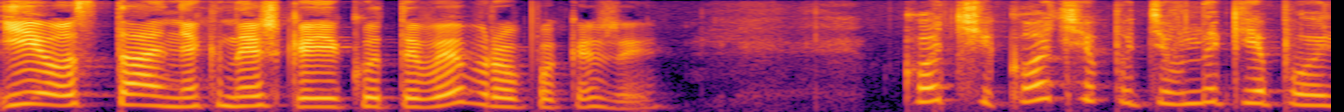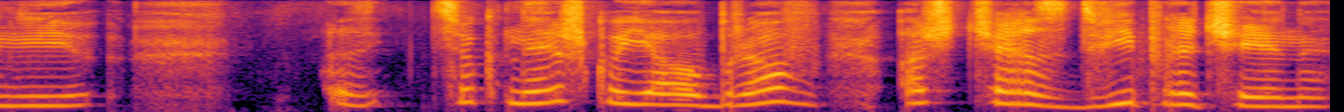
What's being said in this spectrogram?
І остання книжка, яку ти вибрав, покажи. Кочі Кочі путівник Японії. Цю книжку я обрав аж через дві причини:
